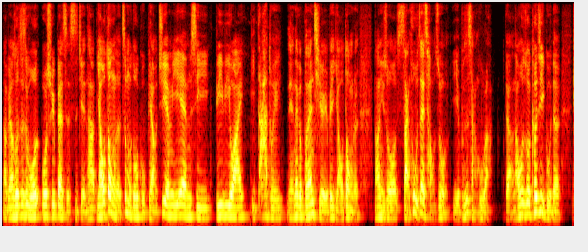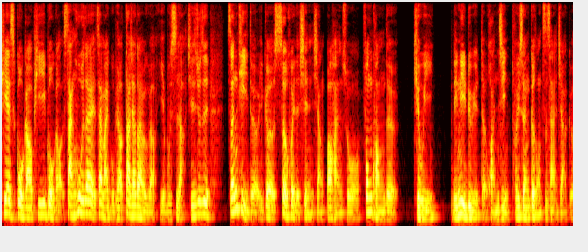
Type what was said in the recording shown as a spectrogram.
那比方说这是 Wall Wall Street Bets 的事件，它摇动了这么多股票，GME、M、C、B、B、Y 一大堆，连那个 Plantier 也被摇动了。然后你说散户在炒作，也不是散户啦，对啊。然后或者说科技股的 PS 过高，PE 过高，散户在在买股票，大家都在买股票，也不是啊。其实就是。整体的一个社会的现象，包含说疯狂的 QE、零利率的环境，推升各种资产的价格，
